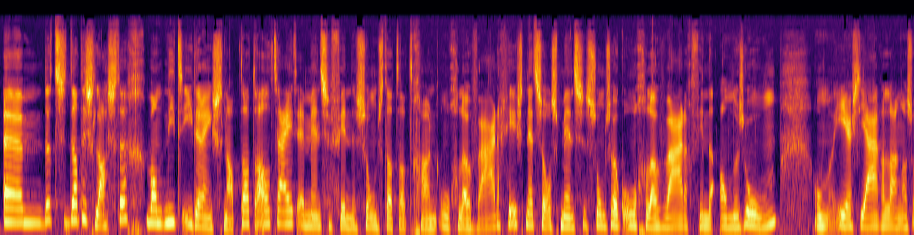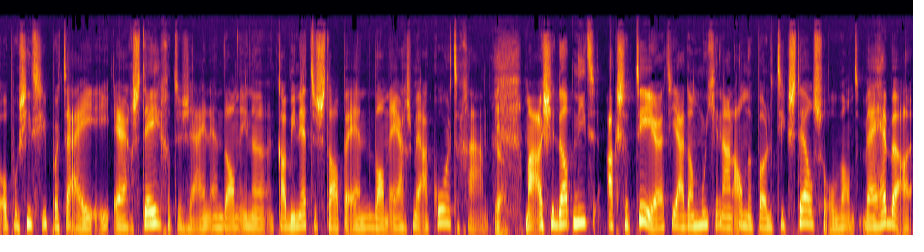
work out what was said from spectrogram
Ehm, dat, is- dat is lastig, want niet iedereen snapt dat altijd. En mensen vinden soms dat dat gewoon ongeloofwaardig is. Net zoals mensen soms ook ongeloofwaardig vinden andersom. Om eerst jarenlang als oppositiepartij ergens tegen te zijn. En dan in een kabinet te stappen en dan ergens mee akkoord te gaan. Ja. Maar als je dat niet accepteert, ja, dan moet je naar een ander politiek stelsel. Want wij hebben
